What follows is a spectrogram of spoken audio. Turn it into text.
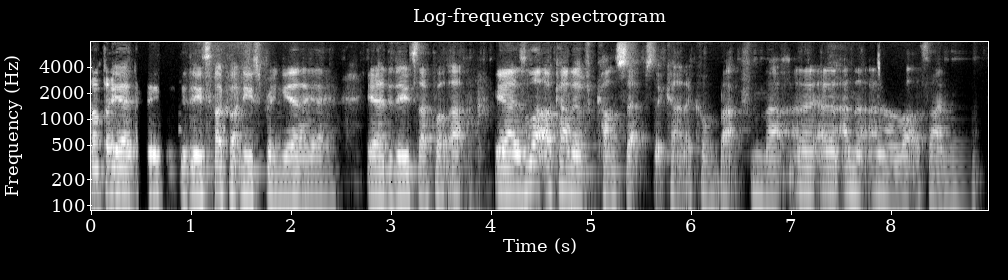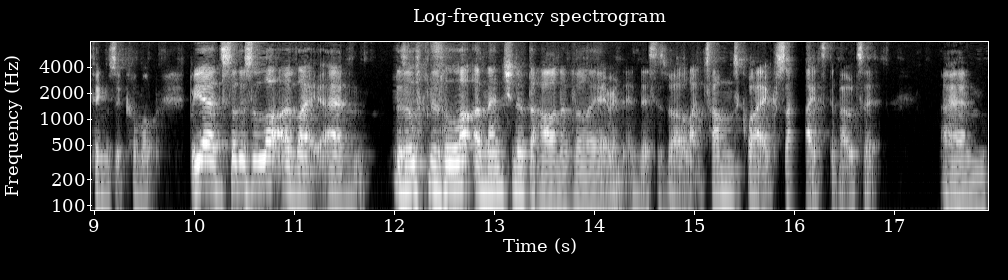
don't they? Yeah, they, they, do talk about New Spring. Yeah, yeah, yeah. They do talk about that. Yeah, there's a lot of kind of concepts that kind of come back from that, and, and, and a lot of time things that come up. But yeah, so there's a lot of like um, there's a there's a lot of mention of the Horn of Valere in, in this as well. Like Tom's quite excited about it. Um,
